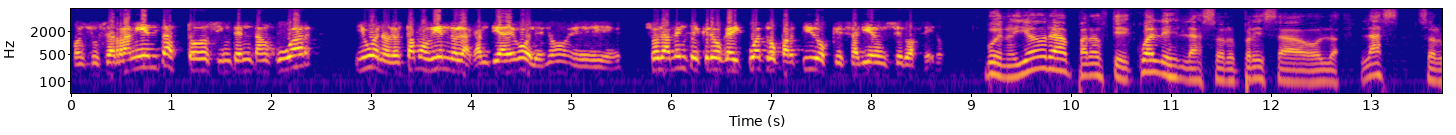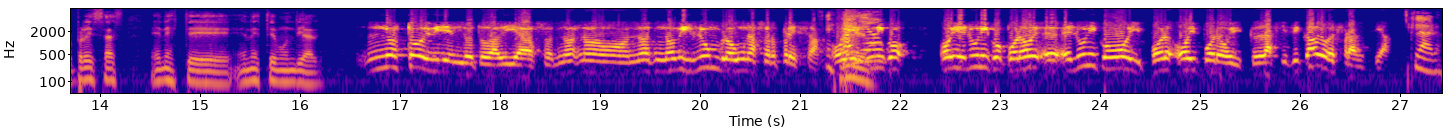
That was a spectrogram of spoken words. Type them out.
con sus herramientas, todos intentan jugar y bueno, lo estamos viendo en la cantidad de goles, ¿no? Eh, solamente creo que hay cuatro partidos que salieron 0 a 0. Bueno, y ahora para usted, ¿cuál es la sorpresa o las sorpresas en este en este mundial? No estoy viendo todavía, no no no, no vislumbro una sorpresa. Hoy el único hoy el único por hoy eh, el único hoy por hoy por hoy clasificado es Francia. Claro.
